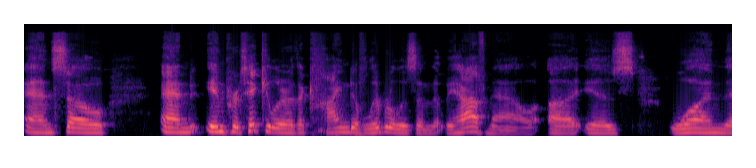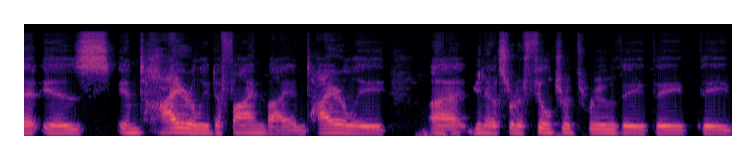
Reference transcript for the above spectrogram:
And so and in particular the kind of liberalism that we have now uh, is one that is entirely defined by entirely uh, you know sort of filtered through the the the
